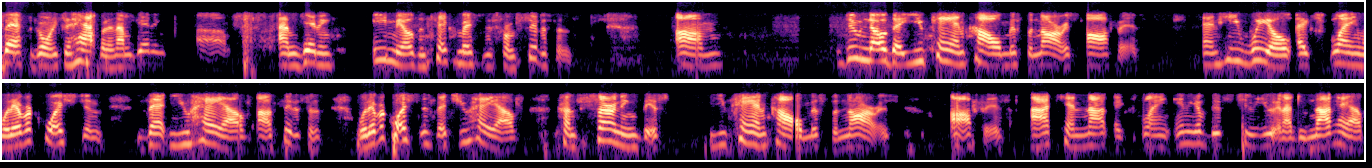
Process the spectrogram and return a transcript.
that's going to happen. And I'm getting, um, I'm getting emails and text messages from citizens. Um, do know that you can call Mr. Norris' office and he will explain whatever questions that you have, uh, citizens, whatever questions that you have concerning this, you can call Mr. Norris' office. I cannot explain any of this to you, and I do not have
